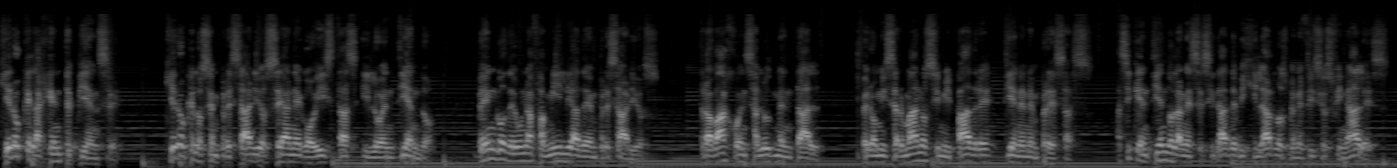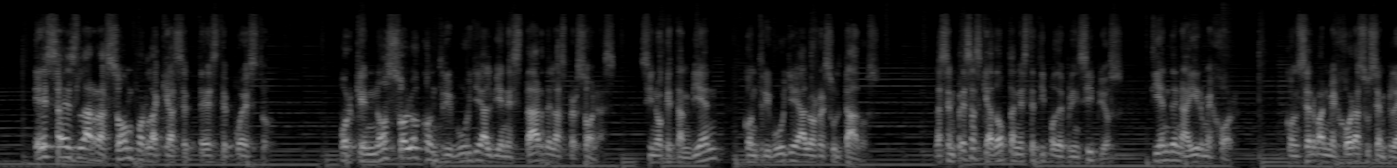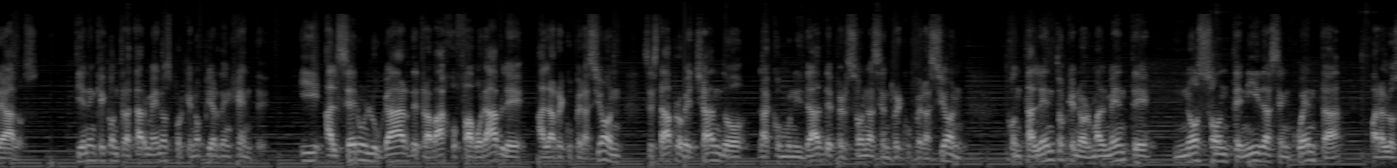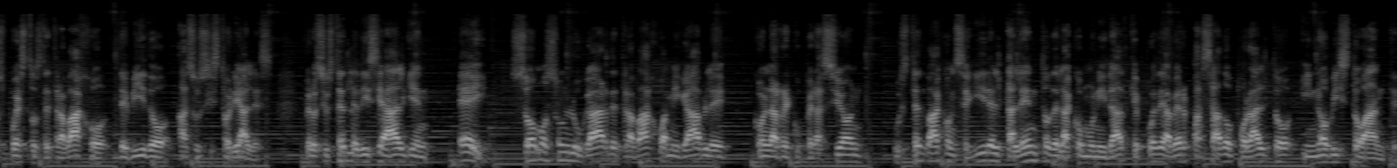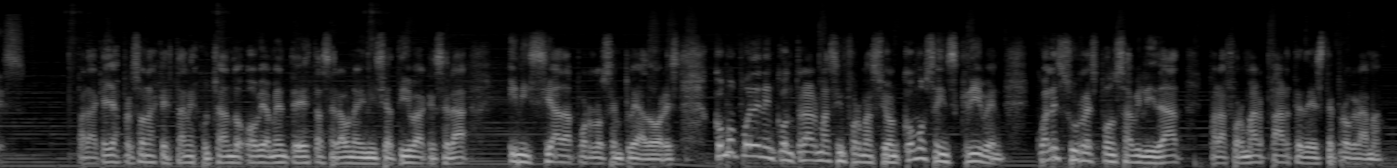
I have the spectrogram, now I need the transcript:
Quiero que la gente piense, quiero que los empresarios sean egoístas y lo entiendo, Vengo de una familia de empresarios. Trabajo en salud mental, pero mis hermanos y mi padre tienen empresas. Así que entiendo la necesidad de vigilar los beneficios finales. Esa es la razón por la que acepté este puesto, porque no solo contribuye al bienestar de las personas, sino que también contribuye a los resultados. Las empresas que adoptan este tipo de principios tienden a ir mejor, conservan mejor a sus empleados, tienen que contratar menos porque no pierden gente. Y al ser un lugar de trabajo favorable a la recuperación, se está aprovechando la comunidad de personas en recuperación con talento que normalmente no son tenidas en cuenta para los puestos de trabajo debido a sus historiales. Pero si usted le dice a alguien, hey, somos un lugar de trabajo amigable con la recuperación, usted va a conseguir el talento de la comunidad que puede haber pasado por alto y no visto antes para aquellas personas que están escuchando, obviamente esta será una iniciativa que será iniciada por los empleadores. ¿Cómo pueden encontrar más información? ¿Cómo se inscriben? ¿Cuál es su responsabilidad para formar parte de este programa?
